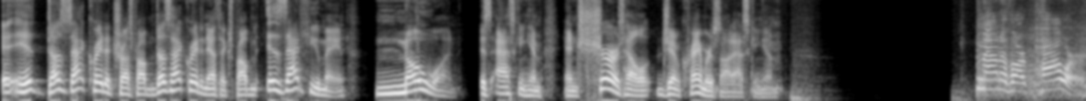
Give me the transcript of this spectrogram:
It, it- does that create a trust problem? Does that create an ethics problem? Is that humane? No one is asking him, and sure as hell, Jim Cramer's not asking him. amount of our power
